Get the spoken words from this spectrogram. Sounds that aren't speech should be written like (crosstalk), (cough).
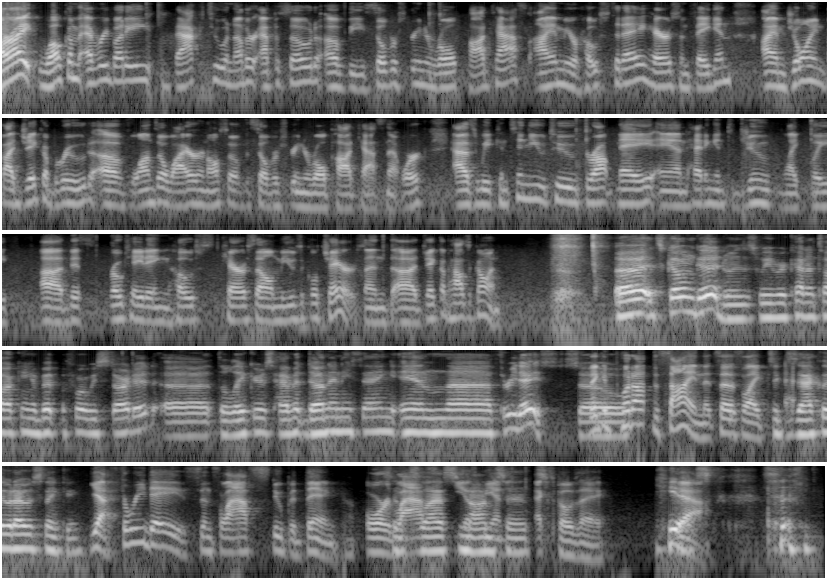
All right, welcome everybody back to another episode of the Silver Screen and Roll podcast. I am your host today, Harrison Faigen. I am joined by Jacob Rude of Lonzo Wire and also of the Silver Screen and Roll podcast network as we continue to throughout May and heading into June, likely uh, this rotating host carousel musical chairs. And uh, Jacob, how's it going? Uh, it's going good. As we were kind of talking a bit before we started, uh, the Lakers haven't done anything in uh, three days. So They can put up the sign that says like, exactly what I was thinking. yeah, three days since last stupid thing or Since last, last ESPN nonsense. expose. Yes. (laughs)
